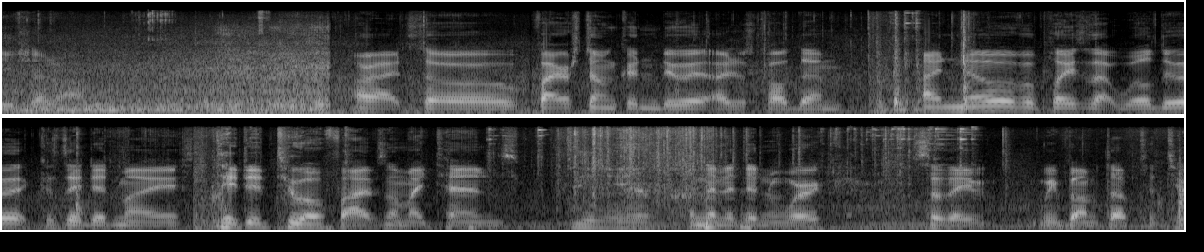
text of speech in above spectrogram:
You shut off. All right, so Firestone couldn't do it. I just called them. I know of a place that will do it because they did my they did 205s on my 10s, Yeah. and then it didn't work. So they we bumped up to 2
